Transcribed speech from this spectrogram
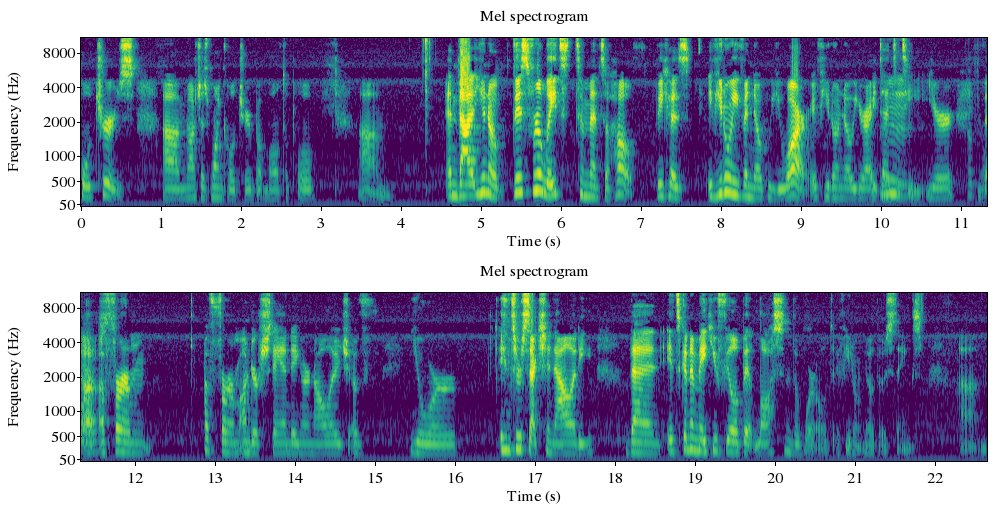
cultures um, not just one culture but multiple. Um, and that you know this relates to mental health because if you don't even know who you are if you don't know your identity mm. your uh, a firm a firm understanding or knowledge of your intersectionality then it's going to make you feel a bit lost in the world if you don't know those things um,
